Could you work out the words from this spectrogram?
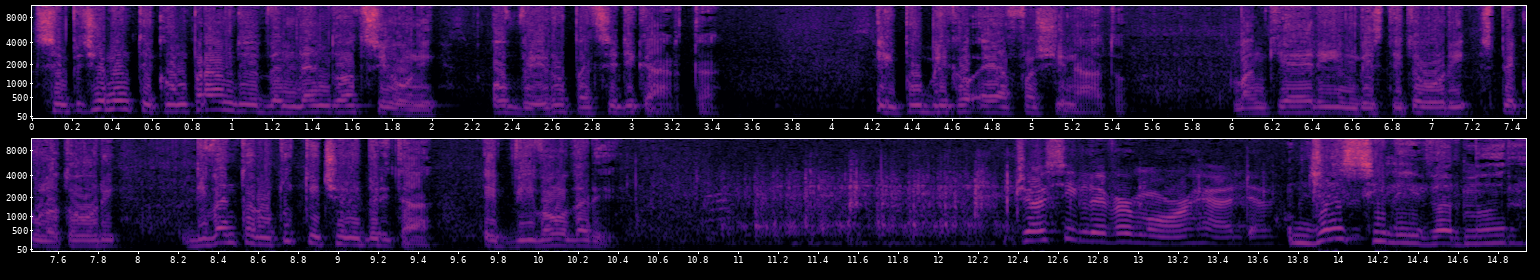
semplicemente comprando e vendendo azioni, ovvero pezzi di carta. Il pubblico è affascinato. Banchieri, investitori, speculatori diventano tutti celebrità e vivono da re. Jesse Livermore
